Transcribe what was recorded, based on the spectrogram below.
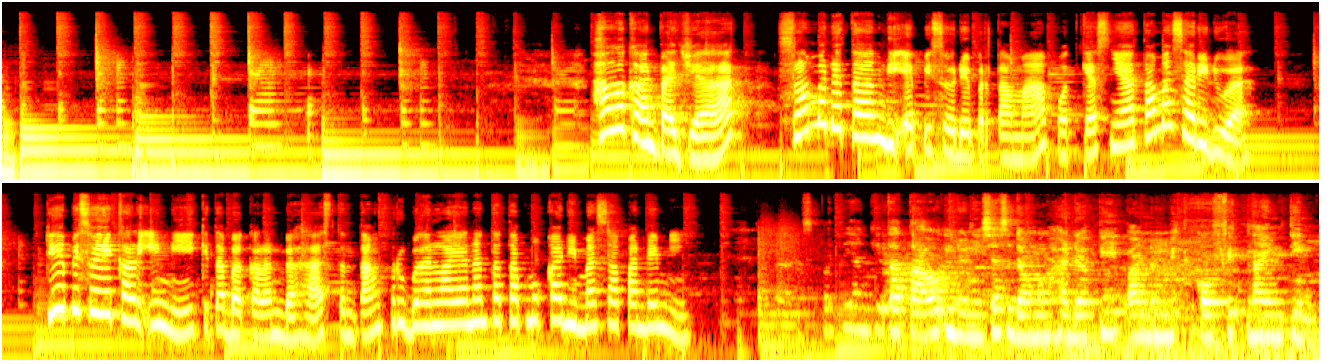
Halo kawan pajak, selamat datang di episode pertama podcastnya Tamasari 2. Di episode kali ini kita bakalan bahas tentang perubahan layanan tatap muka di masa pandemi. Seperti yang kita tahu, Indonesia sedang menghadapi pandemi COVID-19,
